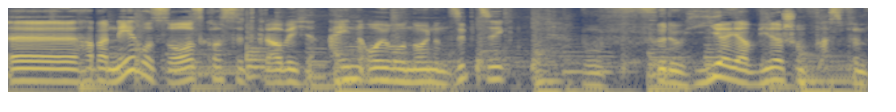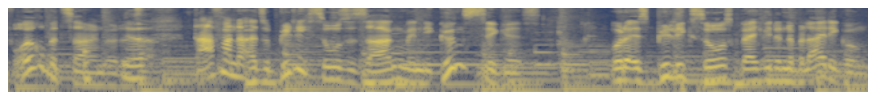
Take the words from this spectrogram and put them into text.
äh, Habanero Sauce kostet, glaube ich, 1,79 Euro, wofür du hier ja wieder schon fast 5 Euro bezahlen würdest. Ja. Darf man da also Billigsoße sagen, wenn die günstig ist? Oder ist Billigsoße gleich wieder eine Beleidigung?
